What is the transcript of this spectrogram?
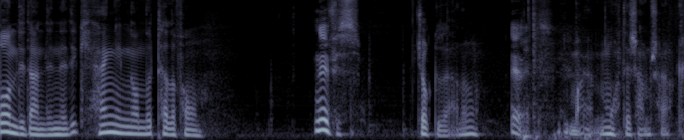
Blondie'den dinledik. Hanging on the Telephone. Nefis. Çok güzel değil mi? Evet. Baya muhteşem şarkı.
